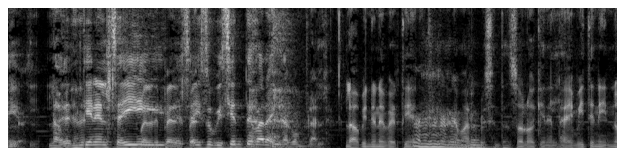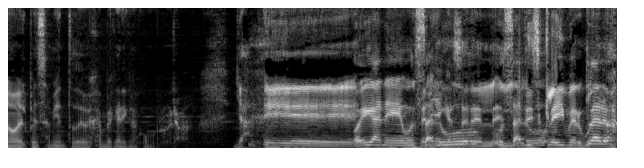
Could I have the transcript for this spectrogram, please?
sí. Las Eh, opiniones- Tiene el CI, el CI suficiente para ir a comprarla. Las opiniones vertidas en este programa representan solo a quienes la emiten y no el pensamiento de Oveja Mecánica como programa. Ya. Eh, Oigan, eh, un saludo. el, un el saludo. disclaimer, güey. Claro.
